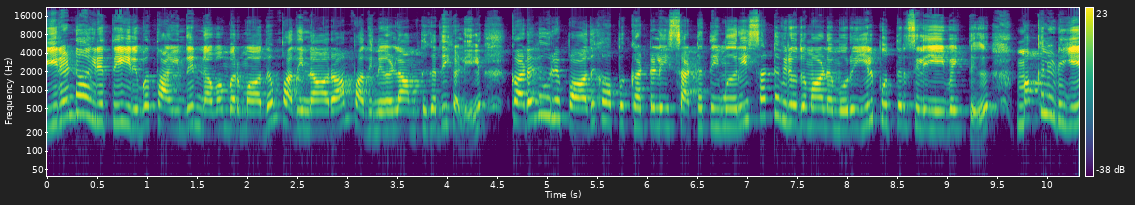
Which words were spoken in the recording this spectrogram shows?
இரண்டாயிரத்தி இருபத்தி ஐந்து நவம்பர் மாதம் பதினாறாம் பதினேழாம் திகதிகளில் கடலூர் பாதுகாப்பு கட்டளை சட்டத்தை மீறி சட்டவிரோதமான முறையில் புத்தர் சிலையை முன்வைத்து மக்களிடையே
